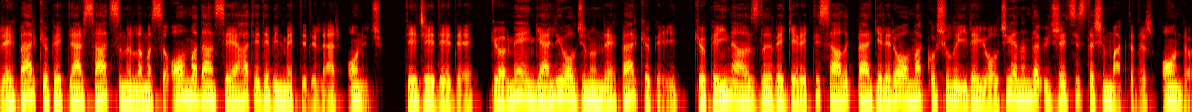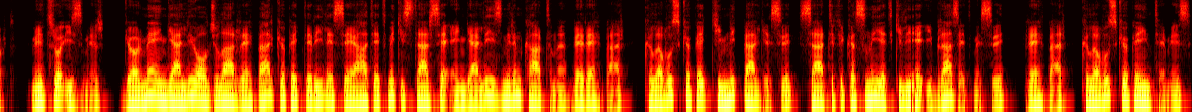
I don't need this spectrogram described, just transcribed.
Rehber köpekler saat sınırlaması olmadan seyahat edebilmektedirler. 13. TCD'de, görme engelli yolcunun rehber köpeği, köpeğin ağızlığı ve gerekli sağlık belgeleri olmak koşulu ile yolcu yanında ücretsiz taşınmaktadır. 14. Metro İzmir, görme engelli yolcular rehber köpekleriyle seyahat etmek isterse engelli İzmir'in kartını ve rehber, kılavuz köpek kimlik belgesi, sertifikasını yetkiliye ibraz etmesi, rehber, kılavuz köpeğin temiz,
